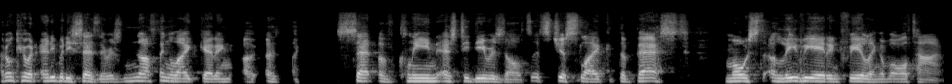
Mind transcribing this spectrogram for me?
I don't care what anybody says. There is nothing like getting a, a, a set of clean STD results. It's just like the best, most alleviating feeling of all time.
